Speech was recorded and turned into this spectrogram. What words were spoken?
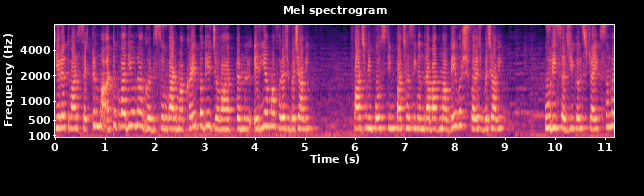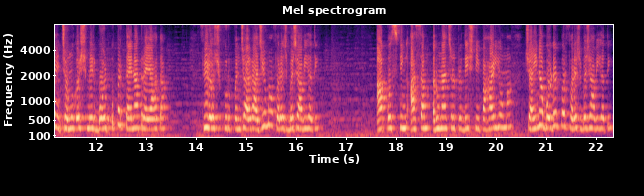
કિરતવાડ સેક્ટરમાં આતંકવાદીઓના ગઢ સુરવાડમાં ખડેપગે જવાહર ટનલ એરિયામાં ફરજ બજાવી. પાંચમી પોસ્ટિંગ પાછા સિકંદરાબાદમાં બે વર્ષ ફરજ બજાવી. ઉરી સર્જિકલ સ્ટ્રાઇક સમયે જમ્મુ કાશ્મીર બોર્ડ ઉપર તૈનાત રહ્યા હતા. ફિરોજપુર પંચાલ રાજ્યમાં ફરજ બજાવી હતી. આ પોસ્ટિંગ આસામ, અરુણાચલ પ્રદેશની પહાડીઓમાં ચાઇના બોર્ડર પર ફરજ બજાવી હતી.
